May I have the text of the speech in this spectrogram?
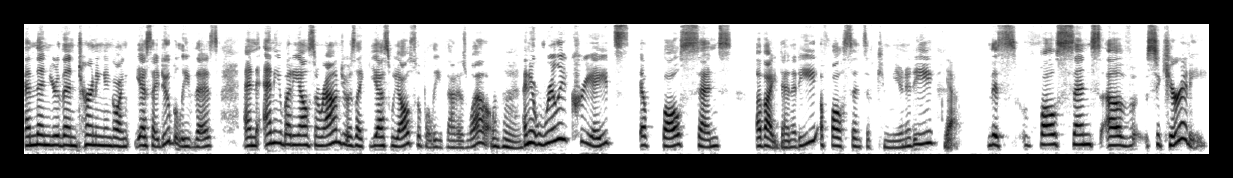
and then you're then turning and going yes i do believe this. And anybody else around you is like yes we also believe that as well. Mm-hmm. and it really creates a false sense of identity a false sense of community yeah. this false sense of security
